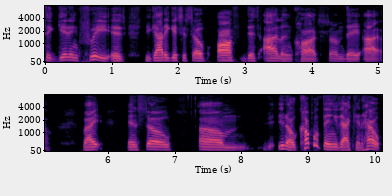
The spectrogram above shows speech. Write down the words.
to getting free is you got to get yourself off this island called someday isle right? And so um you know a couple things that can help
